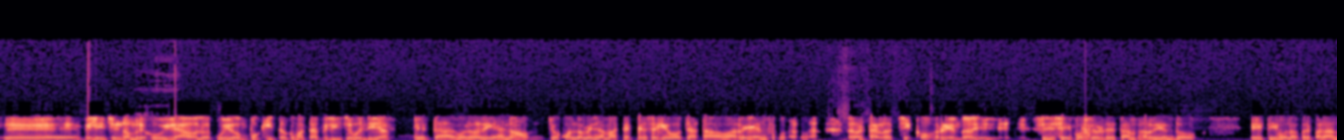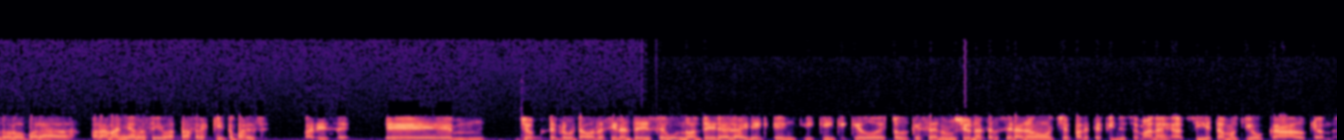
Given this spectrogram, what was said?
eh, Pilinchi un hombre jubilado, lo cuido un poquito. ¿Cómo estás, Pilinchi? Buen día. ¿Qué tal? Buenos días. No, yo cuando me llamaste pensé que vos te estabas barriendo. ¿Dónde están los chicos corriendo ahí? sí, sí, por suerte están barriendo. Este, bueno, preparándolo para, para mañana, sí, va a estar fresquito, parece. Parece. Eh, yo te preguntaba recién antes de segundo, antes de ir al aire, ¿en, en qué quedó esto que se anunció una tercera noche para este fin de semana? ¿Es así? ¿Estamos equivocados? ¿Qué onda?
